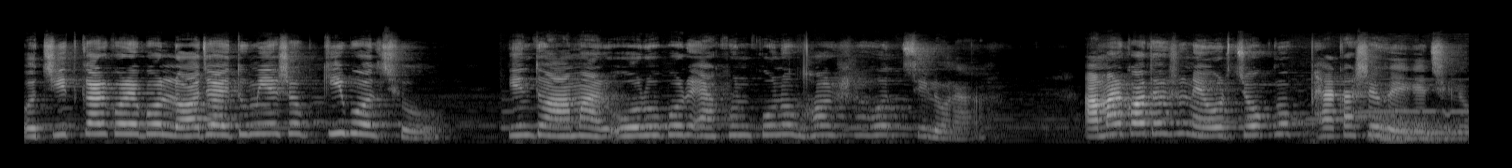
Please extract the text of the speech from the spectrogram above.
ও চিৎকার করে বলল, অজয়, তুমি এসব কি বলছো? কিন্তু আমার ওর উপর এখন কোনো ভরসা হচ্ছিল না। আমার কথা শুনে ওর চোখ মুখ ফ্যাকাশে হয়ে গেছিল।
